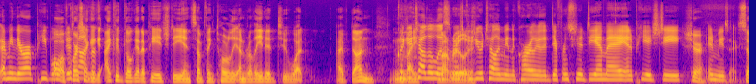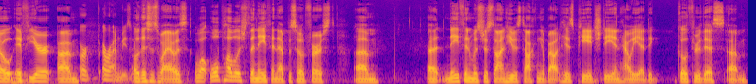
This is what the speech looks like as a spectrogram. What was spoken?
I mean, there are people. oh, of just course not I could the- I could go get a PhD in something totally unrelated to what I've done. Could If you I- tell the listeners really. because you were telling me in the car earlier the difference between a DMA and a PhD Sure. in music So if you're um or around music? Oh, this is why I was. Well, we'll publish the Nathan episode first. Um, uh, Nathan was just on. He was talking about his PhD and how he had to go through this um,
